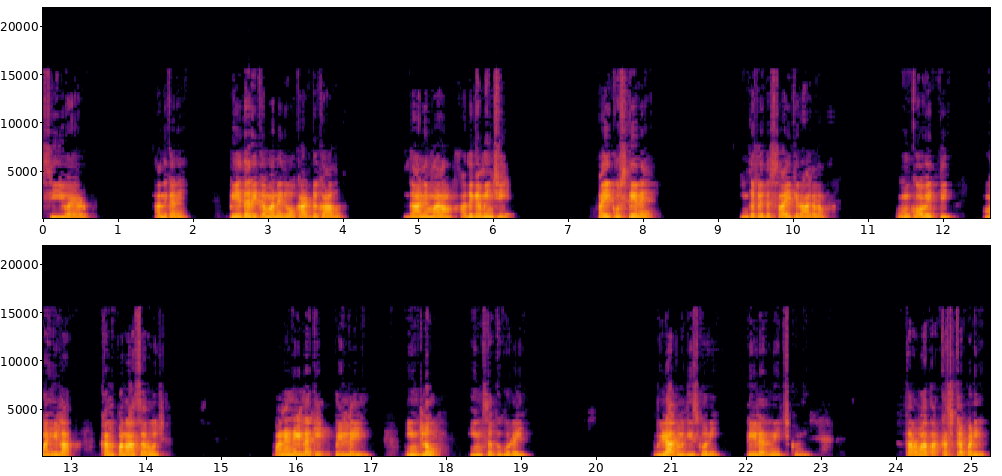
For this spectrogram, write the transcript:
సీఈ అయ్యాడు. అందుకని పేదరికం అనేది ఒక అడ్డు కాదు. దాన్ని మనం అధిగమించి పైకి వస్తేనే ఇంత పెద్ద స్థాయికి రాగలం. ఇంకో వ్యక్తి మహిళ కల్పనా సరోజ్ పన్నెండేళ్ళకి పెళ్ళై ఇంట్లో హింసకు గురై విడాకులు తీసుకొని టైలర్ నేర్చుకుంది. తర్వాత కష్టపడి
